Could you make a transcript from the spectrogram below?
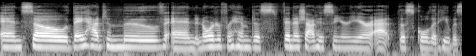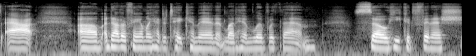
And so they had to move, and in order for him to finish out his senior year at the school that he was at, um, another family had to take him in and let him live with them so he could finish,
